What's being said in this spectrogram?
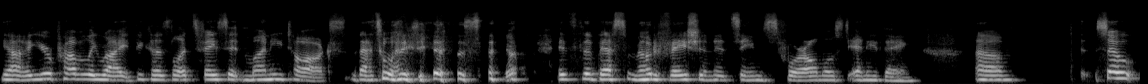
Yeah, you're probably right because let's face it, money talks. That's what it is. Yeah. it's the best motivation, it seems, for almost anything. Um, so,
